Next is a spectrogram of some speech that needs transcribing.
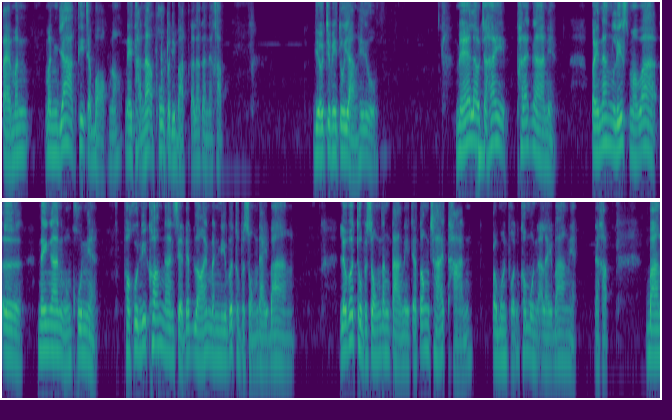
แต่มันมันยากที่จะบอกเนาะในฐานะผู้ปฏิบัติก็แล้วกันนะครับ เดี๋ยวจะมีตัวอย่างให้ดู แม้เราจะให้พนักงานเนี่ย ไปนั่งลิสต์มาว่า เออ ในงานของคุณเนี่ย พอคุณวิเคราะห์งานเสร็จเรียบร้อยมันมีวัตถุประสงค์ใดบ้าง แล้ววัตถุประสงค์ต่างๆเนี่ยจะต้องใช้ฐานประมวลผลข้อมูลอะไรบ้างเนี่ยนะครับ บาง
